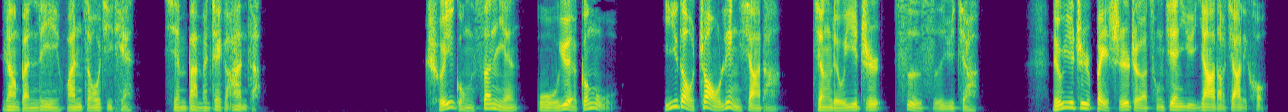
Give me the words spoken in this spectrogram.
让本利晚走几天，先办办这个案子。垂拱三年五月庚午。一道诏令下达，将刘一之赐死于家。刘一之被使者从监狱押到家里后，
